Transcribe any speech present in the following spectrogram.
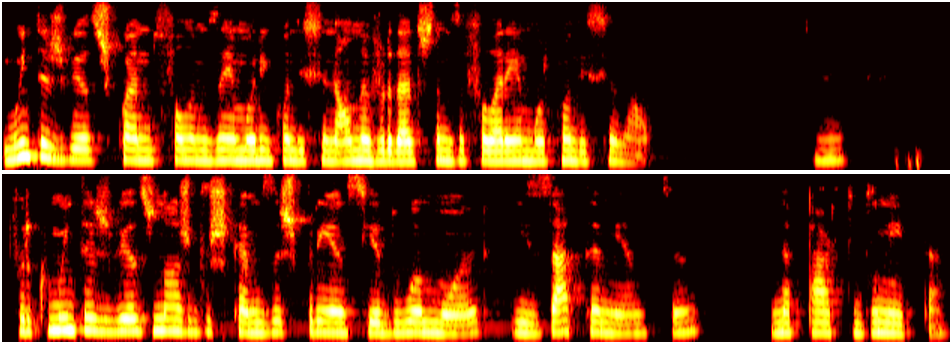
muitas vezes, quando falamos em amor incondicional, na verdade estamos a falar em amor condicional. É? Porque muitas vezes nós buscamos a experiência do amor exatamente na parte bonita.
